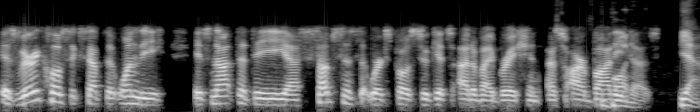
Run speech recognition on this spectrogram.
it's very close, except that when the it's not that the uh, substance that we're exposed to gets out of vibration as our body, body. does. Yeah,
